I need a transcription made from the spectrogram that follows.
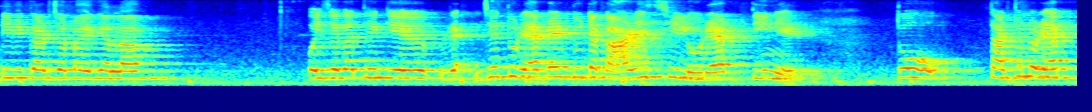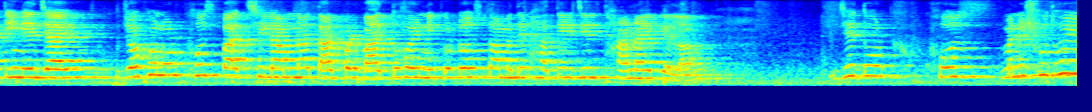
ডিবি কার্যালয়ে গেলাম। ওই জায়গা থেকে যেহেতু র্যাবের দুইটা গাড়ি ছিল, র্যাব তিনের, তো তার জন্য র্যাব তিনে যাই। যখন ওর খোঁজ পাচ্ছিলাম না, তারপর বাধ্য হয়ে নিকটস্থ আমাদের হাতির ঝিল থানায় গেলাম। যেহেতু ওর খোঁজ মানে শুধুই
